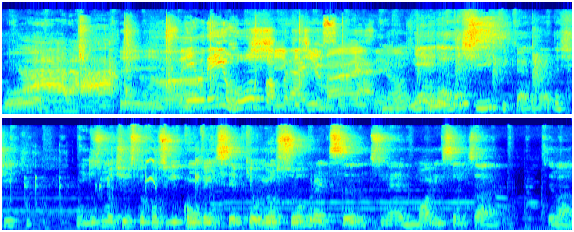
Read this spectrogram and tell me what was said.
Boa! Caraca! Que isso, Tenho nem roupa chique pra demais, isso, cara. Não, não, nada chique, cara, nada chique. Um dos motivos que eu consegui convencer, porque o meu sogro é de Santos, né? Mora em Santos há, sei lá,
